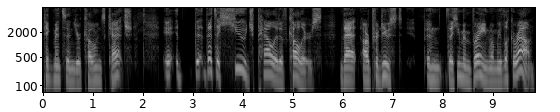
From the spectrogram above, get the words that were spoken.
pigments in your cones catch, it, it- th- that's a huge palette of colors that are produced in the human brain when we look around.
